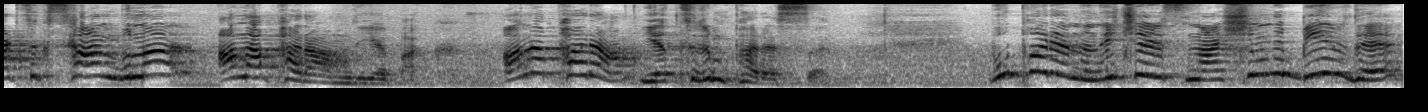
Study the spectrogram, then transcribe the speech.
artık sen buna ana param diye bak. Ana param yatırım parası. Bu paranın içerisinden şimdi bir de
